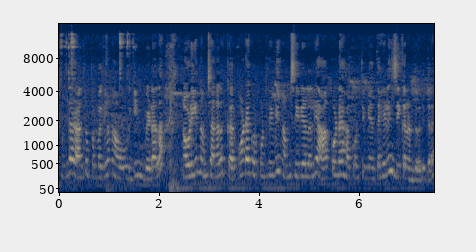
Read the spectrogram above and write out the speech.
ತೊಂದರೆ ಆದ್ರೂ ಪರವಾಗಿಲ್ಲ. ನಾವು ಹುಡುಗಿನ ಬಿಡಲ್ಲ. ಅವ್ಳಿಗೆ ನಮ್ಮ ಚಾನಲ್ ಕರ್ಕೊಂಡೇ ಕರ್ಕೊಂತೀವಿ ನಮ್ಮ ಸೀರಿಯಲ್ ಅಲ್ಲಿ ಹಾಕೊಂಡೇ ಹಾಕೊಂತೀವಿ ಅಂತ ಹೇಳಿ ಜಿ ಕನ್ನಡದವರು ಇದ್ದಾರೆ.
